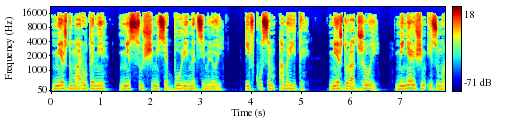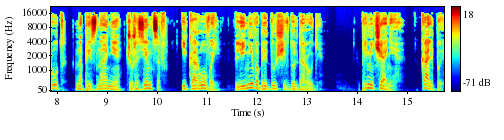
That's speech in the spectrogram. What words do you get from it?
между марутами, несущимися бурей над землей, и вкусом амриты, между Раджой, меняющим изумруд на признание чужеземцев, и коровой, лениво бредущей вдоль дороги. Примечание. Кальпы.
